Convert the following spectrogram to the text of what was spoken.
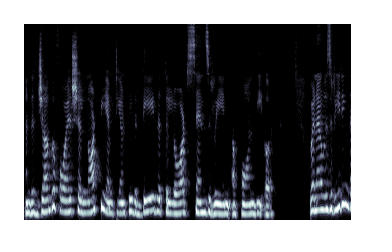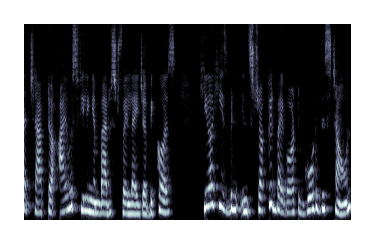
and the jug of oil shall not be empty until the day that the Lord sends rain upon the earth. When I was reading that chapter, I was feeling embarrassed for Elijah because here he's been instructed by God to go to this town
